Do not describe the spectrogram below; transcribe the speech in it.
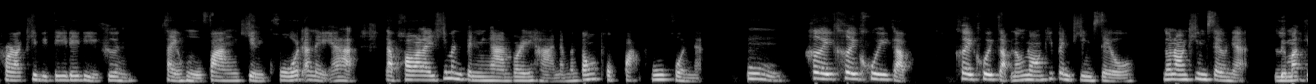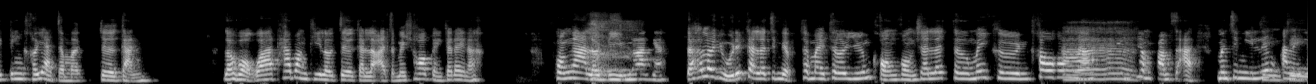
productivity ได้ดีขึ้น ใส่หูฟังเขียนโค้ดอะไรอย่างเงี้ยค่ะแต่พออะไรที่มันเป็นงานบริหารเนี่ยมันต้องพบปะผู้คนเนี่ยเคยเคยคุยกับ เคยคุยกับน้องๆที่เป็นทีมเซลล์น้องๆทีมเซลล์เนี่ยหรือ marketing เขาอยากจะมาเจอกัน เราบอกว่าถ้าบางทีเราเจอกันเราอาจจะไม่ชอบกันก็ได้นะเพราะงานเราดีมากไงแต่ถ้าเราอยู่ด้วยกันเราจะแบบทำไมเธอยืมของของฉันแล้วเธอไม่คืนเข้าห้องน้ำทำความสะอาด มันจะมีเรื่องอะไรเ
